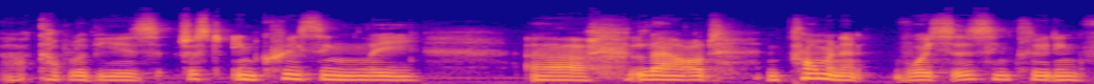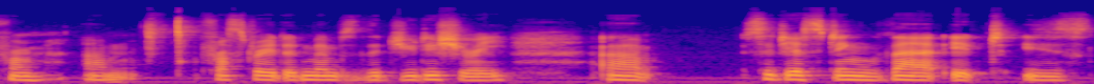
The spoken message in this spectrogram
uh, couple of years, just increasingly uh, loud and prominent voices, including from um, frustrated members of the judiciary, uh, suggesting that it is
